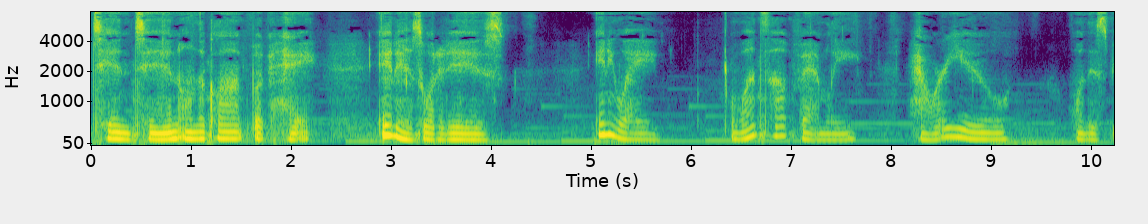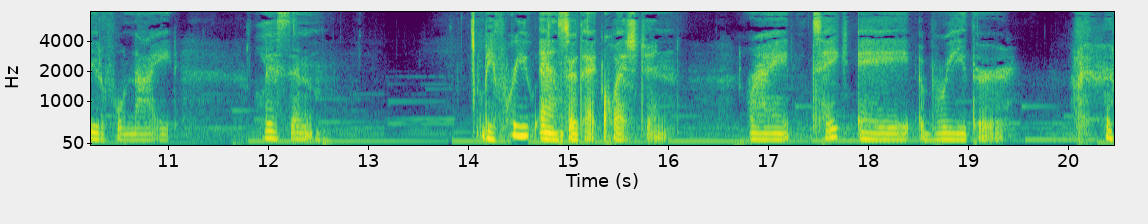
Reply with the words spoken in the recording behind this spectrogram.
10:10 on the clock, but hey, it is what it is. Anyway, what's up family? How are you on this beautiful night? Listen, before you answer that question, right, take a breather.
